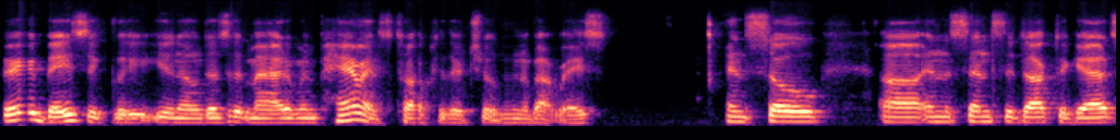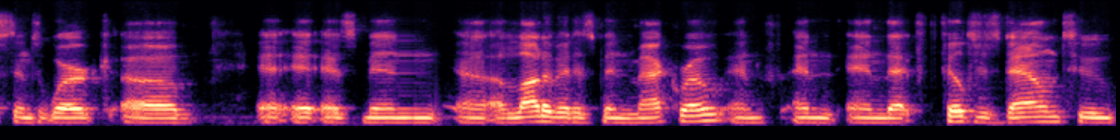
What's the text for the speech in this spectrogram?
very basically, you know, does it matter when parents talk to their children about race? And so uh, in the sense that Dr. Gadsden's work uh, has been uh, a lot of it has been macro and and and that filters down to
